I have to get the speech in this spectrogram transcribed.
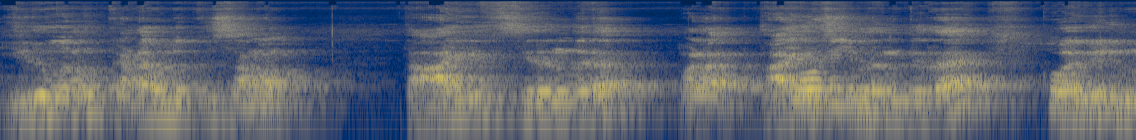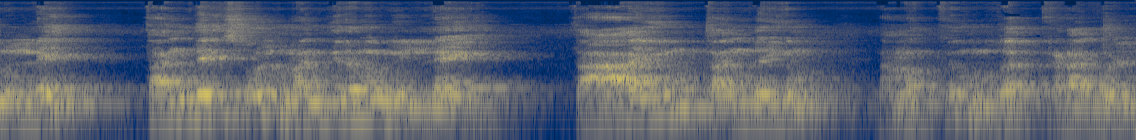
இருவரும் கடவுளுக்கு சமம். தாயில் சிறந்த பல தாயில் சிறந்த கோவிலும் இல்லை தந்தை சொல் மந்திரமும் இல்லை. தாயும் தந்தையும் நமக்கு முதற் கடவுள்.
